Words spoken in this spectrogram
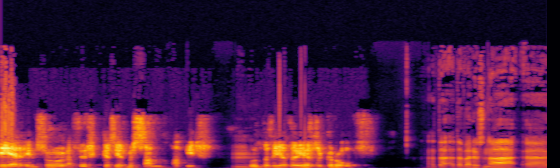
er eins og að þurka sér með sampapír Mm. út af því að þau eru svo gróf. Þetta, þetta verður svona uh,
